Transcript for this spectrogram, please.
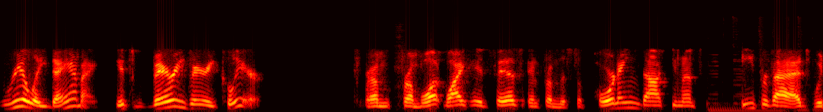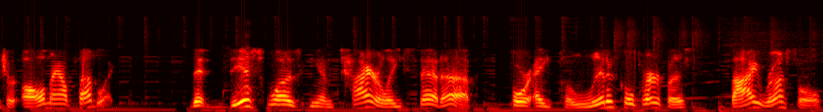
really damning. It's very, very clear from from what Whitehead says and from the supporting documents he provides, which are all now public, that this was entirely set up for a political purpose by Russell.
